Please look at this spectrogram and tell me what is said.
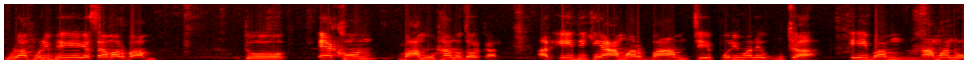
পুরাপুরি ভেঙে গেছে আমার বাম। তো এখন বাম উঠানো দরকার। আর এইদিকে আমার বাম যে পরিমাণে উঁচা, এই বাম নামানো,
